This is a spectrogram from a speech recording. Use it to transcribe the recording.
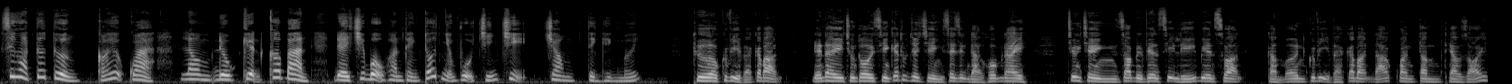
Sinh hoạt tư tưởng có hiệu quả là một điều kiện cơ bản để chi bộ hoàn thành tốt nhiệm vụ chính trị trong tình hình mới. Thưa quý vị và các bạn, đến đây chúng tôi xin kết thúc chương trình xây dựng Đảng hôm nay. Chương trình do biên viên sĩ Lý biên soạn. Cảm ơn quý vị và các bạn đã quan tâm theo dõi.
